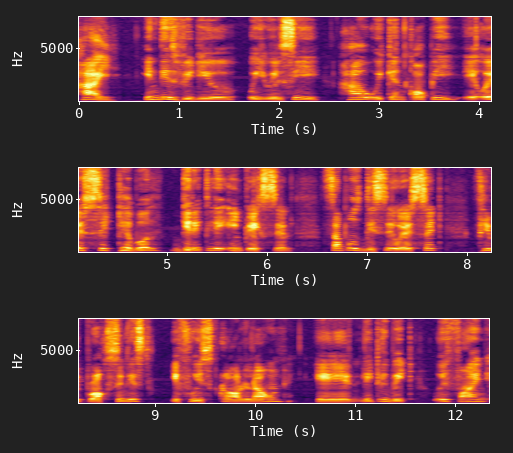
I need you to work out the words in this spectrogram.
Hi, in this video we will see how we can copy a website table directly into Excel. Suppose this is a website free proxy list. If we scroll down a little bit we find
